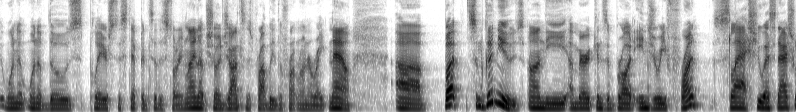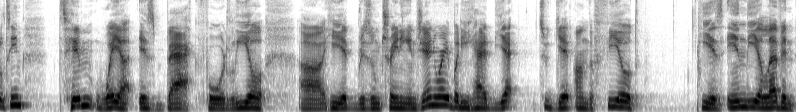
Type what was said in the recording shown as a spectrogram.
one of one of those players to step into the starting lineup. Sean Johnson's probably the front runner right now. Uh, but some good news on the Americans abroad injury front slash U.S. national team. Tim Weah is back for Lille. Uh, he had resumed training in January, but he had yet to get on the field. He is in the 11.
